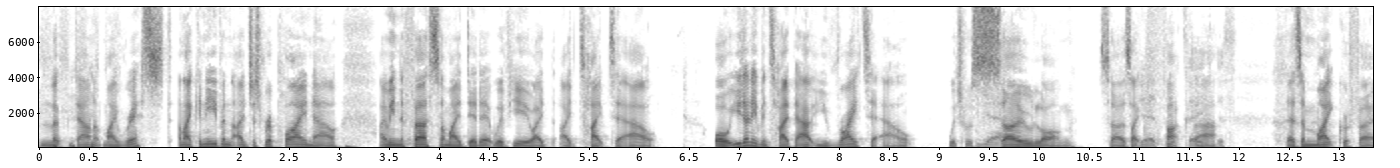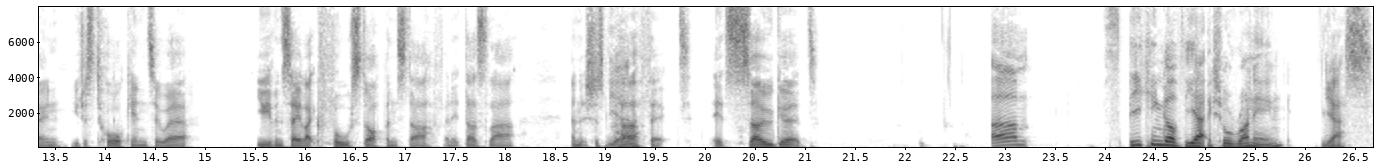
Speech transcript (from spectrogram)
look down at my wrist and I can even, I just reply now. I mean, the first time I did it with you, I, I typed it out, or you don't even type it out, you write it out, which was Yeah. so long. So I was like, Yeah, fuck that. There's a microphone, you just talk into it. You even say like full stop and stuff, and it does that. And it's just Yeah. perfect. It's so good. Um, speaking of the actual running, Yes.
